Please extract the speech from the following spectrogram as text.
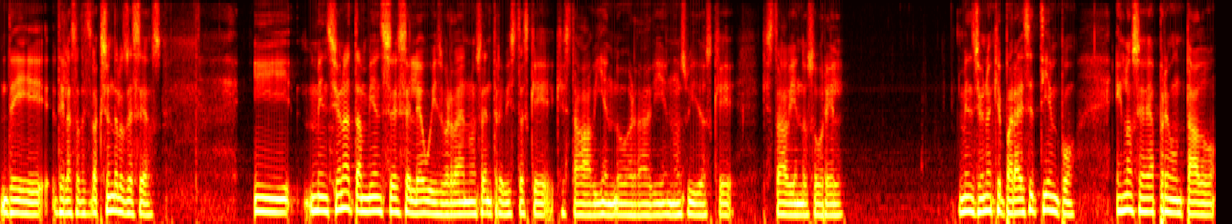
de, de la satisfacción de los deseos. Y menciona también C.S. Lewis, ¿verdad? En unas entrevistas que, que, estaba viendo, ¿verdad? Y en unos videos que, que estaba viendo sobre él. Menciona que para ese tiempo él no se había preguntado,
